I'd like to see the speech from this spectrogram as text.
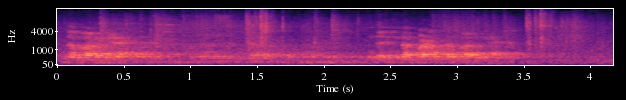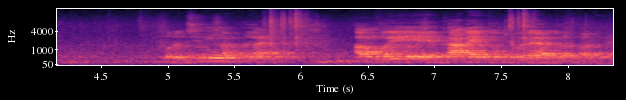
இந்த பாருங்க இந்த இந்த படத்தை பாருங்க ஒரு சின்ன பிள்ளை அவன் போய் காரையை தூக்கி விளையாடுறத பாருங்க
